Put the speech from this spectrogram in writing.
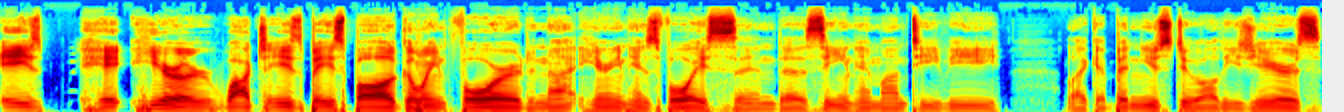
A's hear or watch A's baseball going forward and not hearing his voice and uh, seeing him on TV like I've been used to all these years.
